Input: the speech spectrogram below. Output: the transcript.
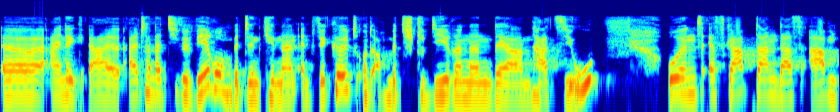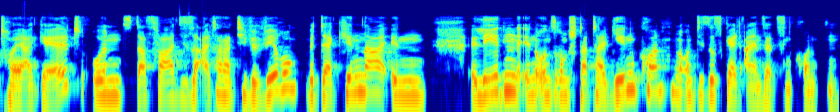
äh, eine äh, alternative Währung mit den Kindern entwickelt und auch mit Studierenden der HCU. Und es gab dann das Abenteuergeld und das war diese alternative Währung, mit der Kinder in Läden in unserem Stadtteil gehen konnten und dieses Geld einsetzen konnten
